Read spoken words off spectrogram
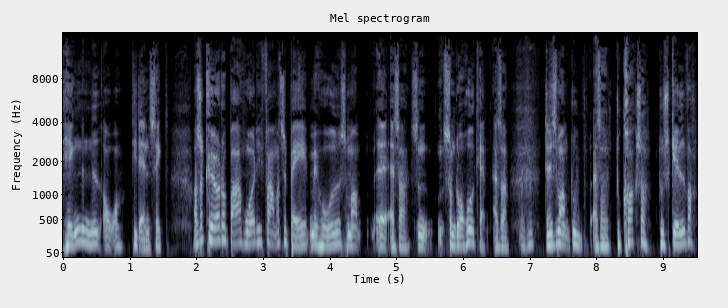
hængende ned over dit ansigt. Og så kører du bare hurtigt frem og tilbage med hovedet, som, om, øh, altså, sådan, som du overhovedet kan. Altså, mm-hmm. Det er ligesom om, du, altså, du kokser, du skælver.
